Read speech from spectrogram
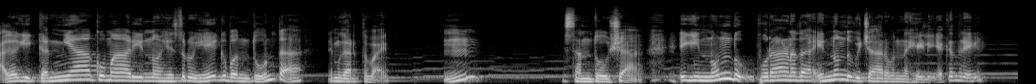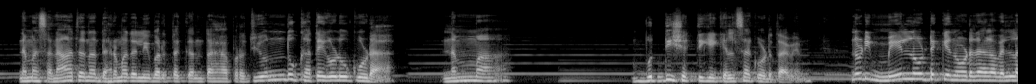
ಹಾಗಾಗಿ ಕನ್ಯಾಕುಮಾರಿ ಅನ್ನೋ ಹೆಸರು ಹೇಗೆ ಬಂತು ಅಂತ ನಿಮ್ಗೆ ಅರ್ಥವಾಯಿತು. ಹ್ಮ್? ಸಂತೋಷ. ಈಗ ಇನ್ನೊಂದು ಪುರಾಣದ ಇನ್ನೊಂದು ವಿಚಾರವನ್ನು ಹೇಳಿ. ಯಾಕಂದರೆ ನಮ್ಮ ಸನಾತನ ಧರ್ಮದಲ್ಲಿ ಬರ್ತಕ್ಕಂತಹ ಪ್ರತಿಯೊಂದು ಕಥೆಗಳು ಕೂಡ ನಮ್ಮ ಬುದ್ಧಿಶಕ್ತಿಗೆ ಕೆಲಸ ಕೊಡ್ತವೆ. ನೋಡಿ, ಮೇಲ್ನೋಟಕ್ಕೆ ನೋಡಿದಾಗ ಅವೆಲ್ಲ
